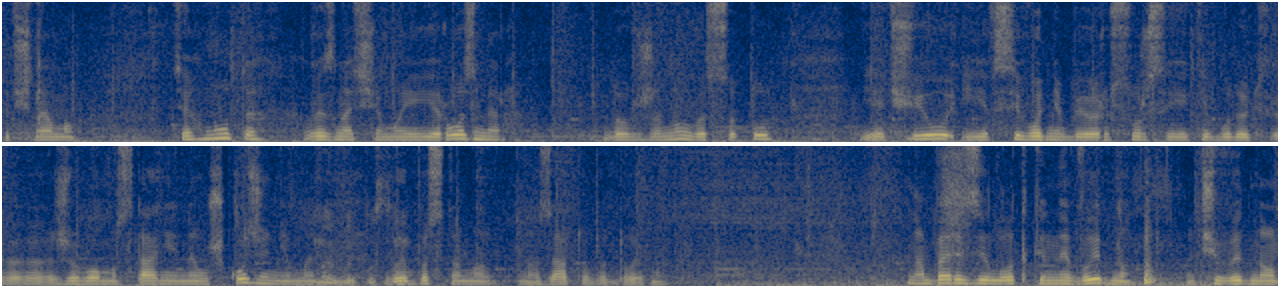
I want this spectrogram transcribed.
почнемо тягнути, визначимо її розмір, довжину, висоту, ячію і всі водні біоресурси, які будуть в е, живому стані неушкоджені, ми Ми випустимо. випустимо назад у водойму. На березі лодки не видно. Очевидно,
